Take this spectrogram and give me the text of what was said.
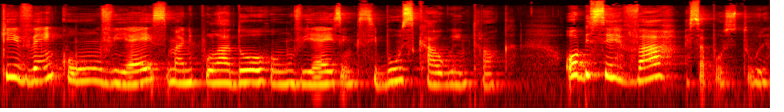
que vem com um viés manipulador ou um viés em que se busca algo em troca? Observar essa postura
